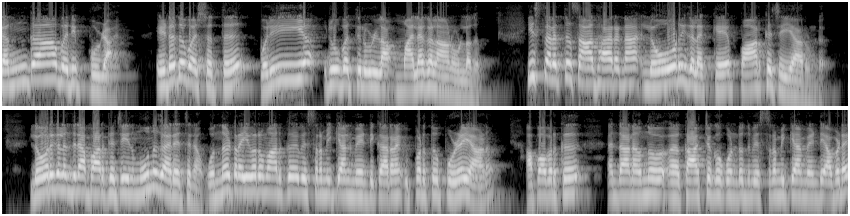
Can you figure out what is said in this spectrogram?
ഗംഗാവരി പുഴ ഇടതുവശത്ത് വലിയ രൂപത്തിലുള്ള മലകളാണുള്ളത്. ഈ സ്ഥലത്ത് സാധാരണ ലോറികളൊക്കെ പാർക്ക് ചെയ്യാറുണ്ട്. ലോറികൾ എന്തിനാ പാർക്ക് ചെയ്യുന്നത്? മൂന്ന് കാര്യത്തിന്. ഒന്ന് ഡ്രൈവർമാർക്ക് വിശ്രമിക്കാൻ വേണ്ടി കാരണം ഇപ്പുറത്ത് പുഴയാണ്. അപ്പൊ അവർക്ക് എന്താണ് ഒന്ന് കാറ്റൊക്കെ കൊണ്ടൊന്ന് വിശ്രമിക്കാൻ വേണ്ടി അവിടെ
